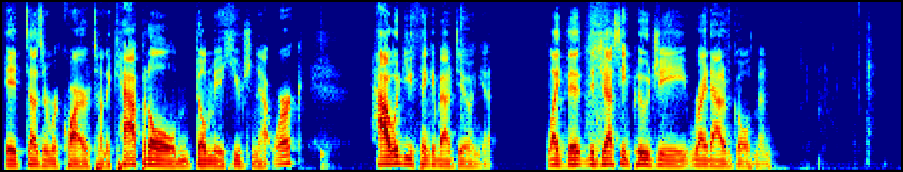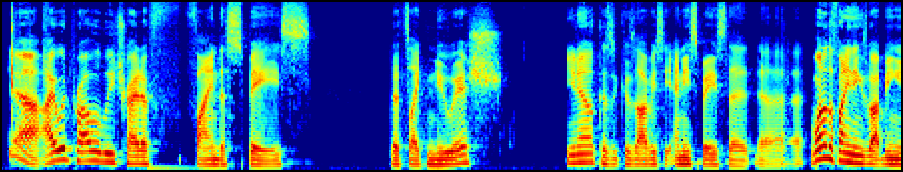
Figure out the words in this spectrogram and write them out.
it doesn't require a ton of capital, build me a huge network. How would you think about doing it? Like the the Jesse Pujji right out of Goldman. Yeah, I would probably try to f- find a space that's like newish, you know, because because obviously any space that uh, one of the funny things about being a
